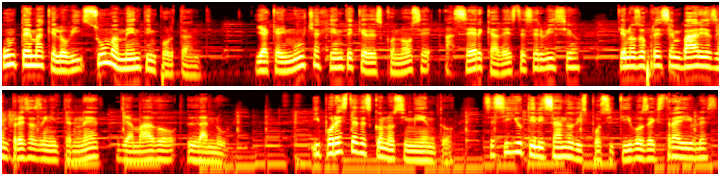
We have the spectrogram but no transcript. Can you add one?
un tema que lo vi sumamente importante, ya que hay mucha gente que desconoce acerca de este servicio que nos ofrecen varias empresas en Internet llamado la nube. Y por este desconocimiento se sigue utilizando dispositivos extraíbles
